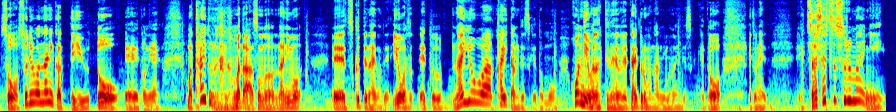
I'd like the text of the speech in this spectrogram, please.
そうそれは何かっていうとえっ、ー、とねまあタイトルなんかまだその何もえー、作ってないので要は、えっと、内容は書いたんですけども本にはなってないのでタイトルも何にもないんですけどえっとね、えー、挫折する前に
